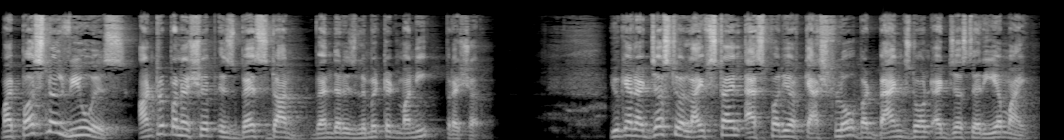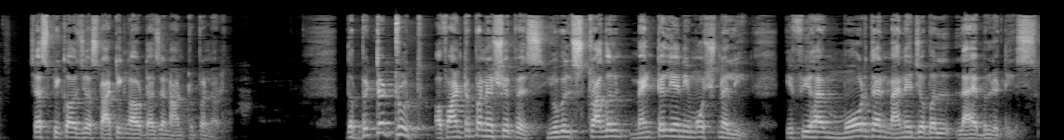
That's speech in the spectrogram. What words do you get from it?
My personal view is entrepreneurship is best done when there is limited money pressure. You can adjust your lifestyle as per your cash flow, but banks don't adjust their EMI just because you're starting out as an entrepreneur. The bitter truth of entrepreneurship is you will struggle mentally and emotionally if you have more than manageable liabilities.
